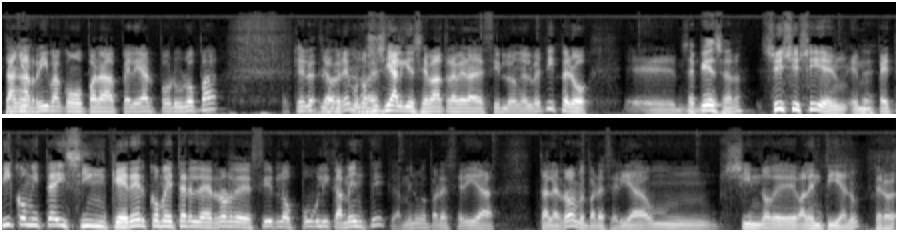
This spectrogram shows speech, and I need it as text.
tan arriba como para pelear por Europa, ya veremos. no sé si alguien se va a atrever a decirlo en el Betis, pero... Eh, se piensa, ¿no? Sí, sí, sí, en, en petit comité y sin querer cometer el error de decirlo públicamente, que a mí no me parecería tal error, me parecería un signo de valentía, ¿no? Pero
